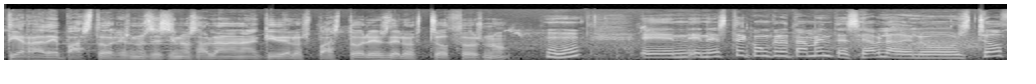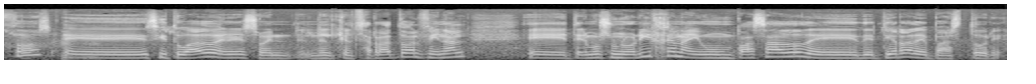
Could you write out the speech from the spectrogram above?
Tierra de Pastores. No sé si nos hablan aquí de los pastores, de los chozos, ¿no? en, este concretamente se habla de los chozos, eh, situado en eso, en, el que el Cerrato al final eh, tenemos un origen, hay un pasado de, Tierra de Pastores.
